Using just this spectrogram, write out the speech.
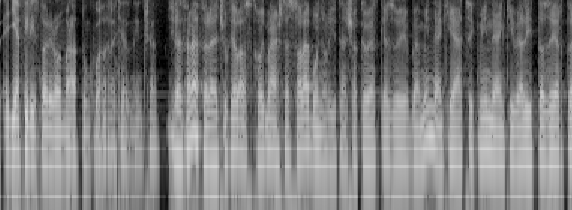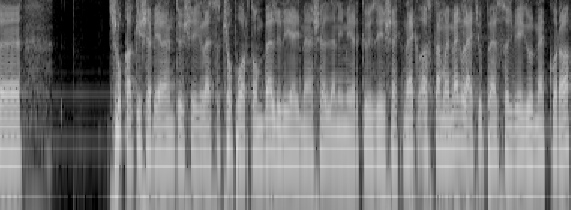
egy ilyen sztoriról maradtunk volna, hogy ez nincsen. Illetve ne felejtsük el azt, hogy más lesz a lebonyolítás a következő évben. Mindenki játszik mindenkivel, itt azért sokkal kisebb jelentősége lesz a csoporton belüli egymás elleni mérkőzéseknek, aztán majd meglátjuk persze, hogy végül mekkora,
